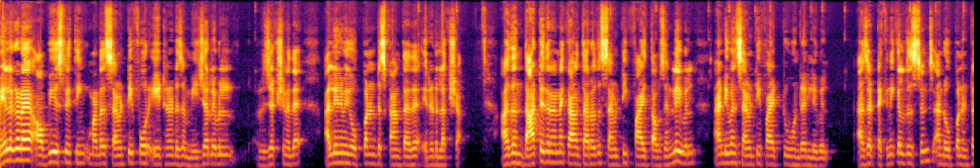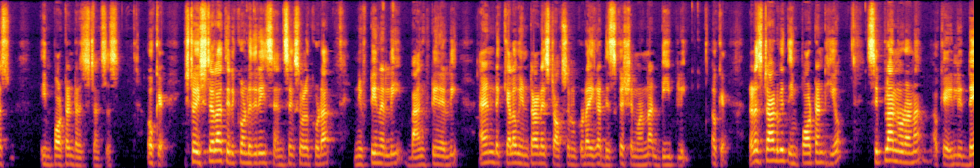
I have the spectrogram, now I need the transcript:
ಮೇಲ್ಗಡೆ ಆಬ್ವಿಯಸ್ಲಿ ಥಿಂಕ್ ಮಾಡೋದು seventy four eight hundred is a major level rejection ಇದೆ. ಅಲ್ಲಿ ನಿಮಗೆ ಓಪನ್ ಇಂಟ್ರೆಸ್ಟ್ ಕಾಣ್ತಾ ಇದೆ ಎರಡು ಲಕ್ಷ. ಅದನ್ನು ದಾಟಿದ್ರೇ ಕಾಣ್ತಾ ಇರೋದು seventy five thousand level and even seventy five two hundred level as a technical resistance and open interest important resistances okay ಇಷ್ಟು ಇಷ್ಟೆಲ್ಲ ತಿಳ್ಕೊಂಡಿದ್ದೀರಿ ಸೆನ್ಸೆಕ್ಸ್ ಒಳಗೆ ಕೂಡ ನಿಫ್ಟಿನಲ್ಲಿ ಬ್ಯಾಂಕ್ ನಿಫ್ಟಿನಲ್ಲಿ ಆ್ಯಂಡ್ ಕೆಲವು ಇಂಟ್ರಾಡೇ ಸ್ಟಾಕ್ಸ್ ಕೂಡ ಈಗ ಡಿಸ್ಕಷನ್ ಮಾಡೋಣ deeply okay let start with important here Cipla ನೋಡೋಣ. ಓಕೆ ಇಲ್ಲಿ ಡೇ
